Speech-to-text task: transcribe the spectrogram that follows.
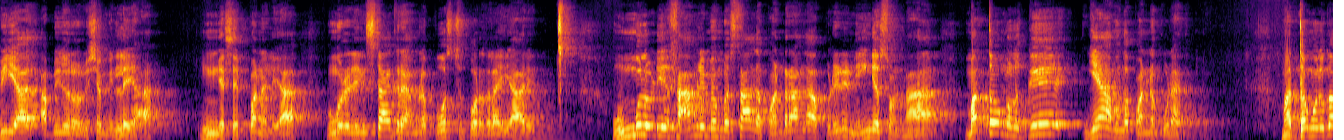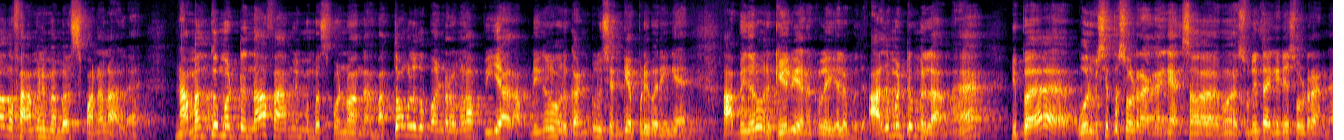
பிஆர் அப்படிங்கிற ஒரு விஷயம் இல்லையா? நீங்கள் செட் பண்ணலையா? உங்களோட இன்ஸ்டாகிராமில் போஸ்ட் போகிறதெல்லாம் யார்? உங்களுடைய ஃபேமிலி மெம்பர்ஸ் தான் அதை பண்ணுறாங்க அப்படின்னு நீங்கள் சொன்னால் மற்றவங்களுக்கு ஏன் அவங்க பண்ணக்கூடாது? மற்றவங்களுக்கும் அவங்க ஃபேமிலி மெம்பர்ஸ் பண்ணலாம்ல. நமக்கு மட்டும்தான் ஃபேமிலி மெம்பர்ஸ் பண்ணுவாங்க. மற்றவங்களுக்கு பண்ணுறவங்களாம் பிஆர் அப்படிங்கிற ஒரு கன்க்ளூஷனுக்கு எப்படி வரீங்க? அப்படிங்கிற ஒரு கேள்வி எனக்குள்ளே எழும்புது. அது மட்டும் இல்லாமல் இப்போ ஒரு விஷயத்த சொல்கிறாங்க சுனிதா கிட்டே சொல்கிறாங்க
